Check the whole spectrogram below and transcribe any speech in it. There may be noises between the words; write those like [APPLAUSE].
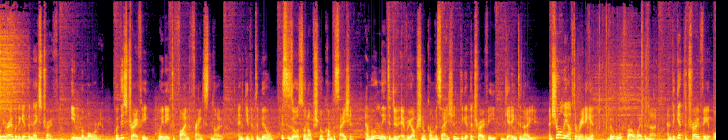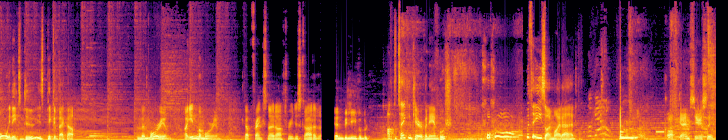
we were able to get the next trophy, In Memoriam. For this trophy, we need to find Frank's note and give it to Bill. This is also an optional conversation, and we'll need to do every optional conversation to get the trophy Getting to Know You. And shortly after reading it, Bill will throw away the note. And to get the trophy, all we need to do is pick it back up. Memoriam. Oh, in Memoriam. Pick up Frank's note after he discarded it. Unbelievable. After taking care of an ambush, [LAUGHS] with ease I might add, Off game, seriously?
